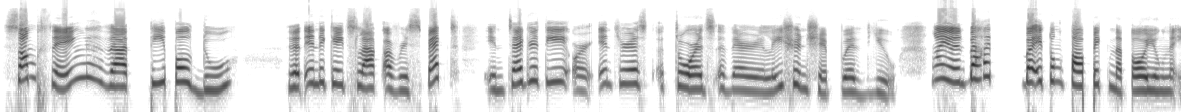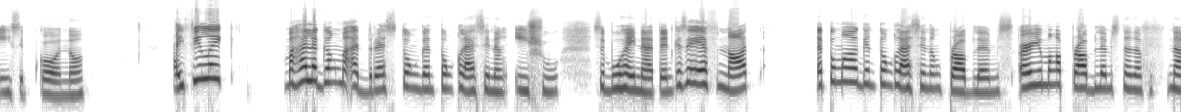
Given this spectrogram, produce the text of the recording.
something that people do that indicates lack of respect, integrity, or interest towards their relationship with you. Ngayon, bakit ba itong topic na to yung naisip ko, no? I feel like mahalagang ma-address tong gantong klase ng issue sa buhay natin. Kasi if not, etong mga gantong klase ng problems or yung mga problems na na, na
